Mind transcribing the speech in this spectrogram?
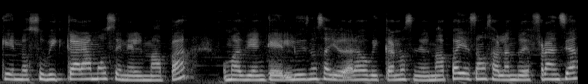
que nos ubicáramos en el mapa o más bien que Luis nos ayudara a ubicarnos en el mapa. Ya estamos hablando de Francia,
